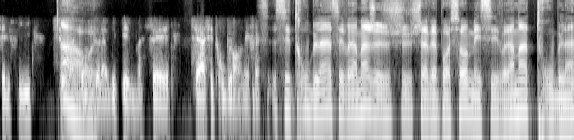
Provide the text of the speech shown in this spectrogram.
selfie sur Ah, la tombe ouais. de la victime. C'est c'est assez troublant, en effet. C'est- troublant, c'est vraiment, je, je savais pas ça, mais c'est vraiment troublant.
